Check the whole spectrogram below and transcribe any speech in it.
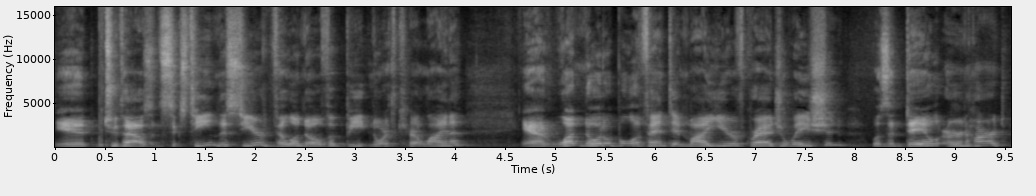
in 2016, this year, Villanova beat North Carolina. And one notable event in my year of graduation was a Dale Earnhardt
